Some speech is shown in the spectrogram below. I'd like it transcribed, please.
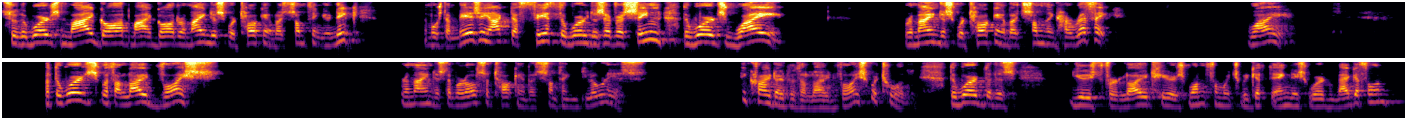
So the words, my God, my God, remind us we're talking about something unique, the most amazing act of faith the world has ever seen. The words, why, remind us we're talking about something horrific. Why? But the words with a loud voice remind us that we're also talking about something glorious. He cried out with a loud voice, we're told. The word that is used for loud here is one from which we get the English word megaphone.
